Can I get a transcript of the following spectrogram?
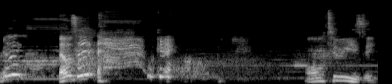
Really? That was it? okay. All too easy.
